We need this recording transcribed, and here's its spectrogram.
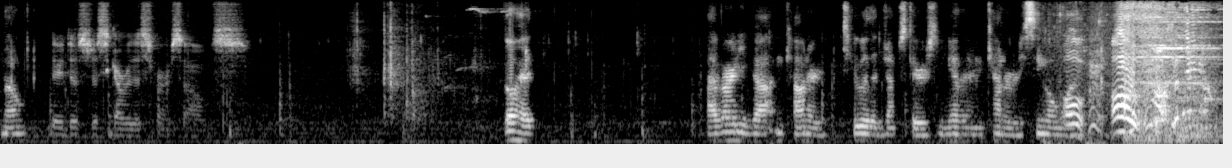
No. They just discover this for ourselves. Go ahead. I've already got encountered two of the jump scares, and you haven't encountered a single one. Oh! Oh!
